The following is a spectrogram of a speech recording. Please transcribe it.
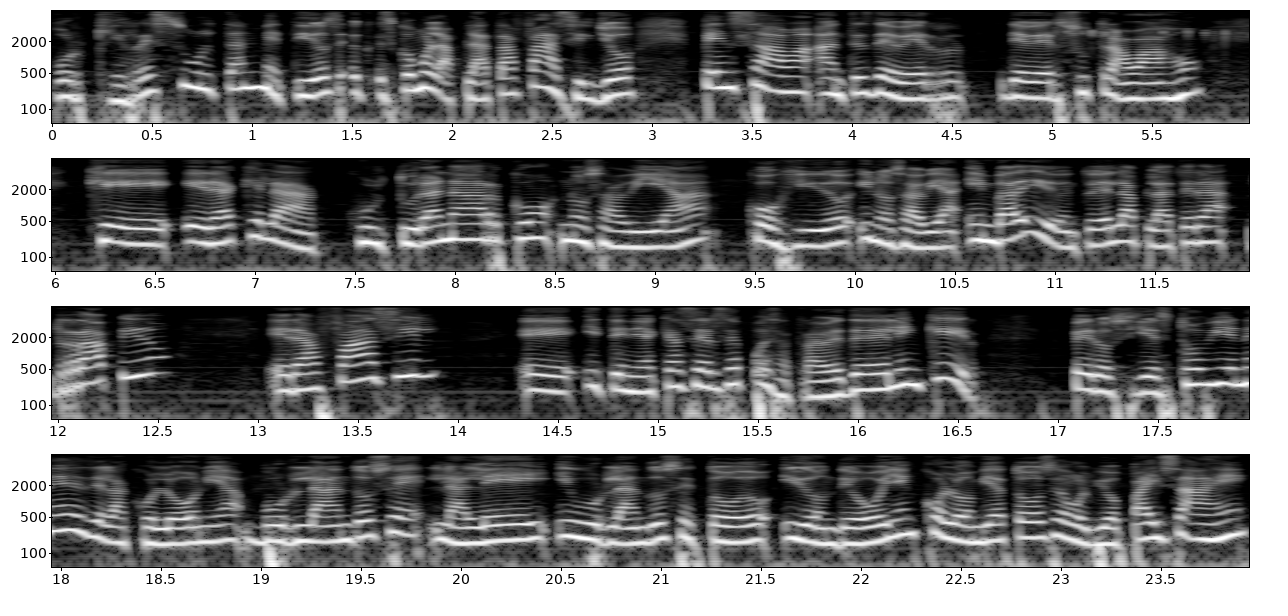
¿Por qué resultan metidos? Es como la plata fácil. Yo pensaba antes de ver, de ver su trabajo que era que la cultura narco nos había cogido y nos había invadido. Entonces la plata era rápido, era fácil eh, y tenía que hacerse pues a través de delinquir. Pero si esto viene desde la colonia, burlándose la ley y burlándose todo, y donde hoy en Colombia todo se volvió paisaje,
